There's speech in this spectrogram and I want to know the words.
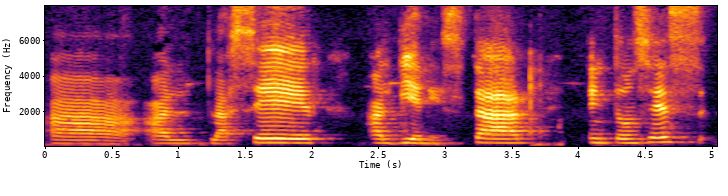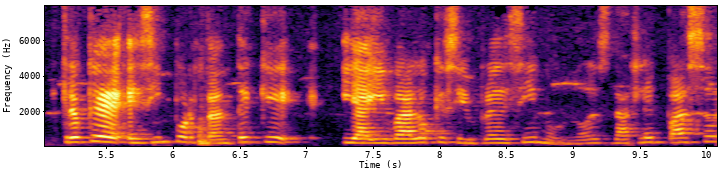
al placer, al bienestar. Entonces, creo que es importante que, y ahí va lo que siempre decimos, ¿no? Es darle paso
